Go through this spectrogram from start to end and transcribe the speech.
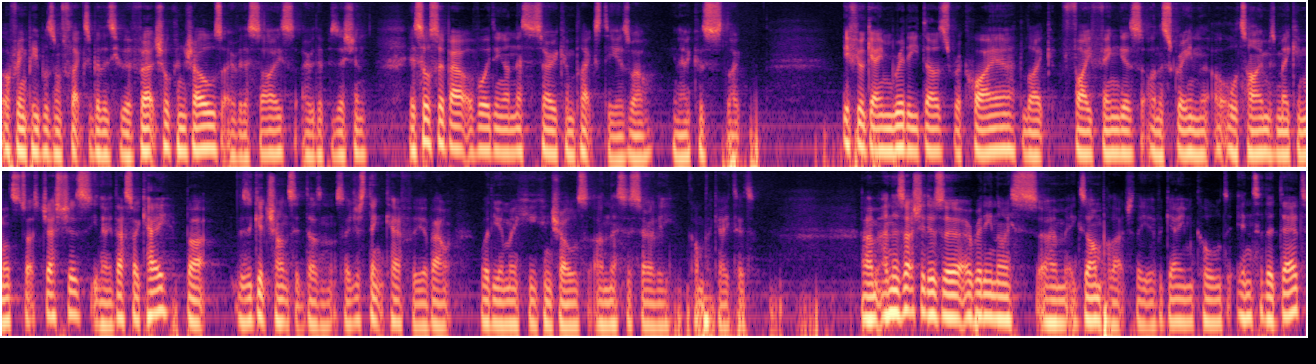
offering people some flexibility with virtual controls over the size, over the position. It's also about avoiding unnecessary complexity as well, you know, because like if your game really does require like five fingers on the screen at all times making multi-touch gestures, you know, that's okay, but there's a good chance it doesn't. So just think carefully about whether you're making your controls unnecessarily complicated. Um, and there's actually there's a, a really nice um, example actually of a game called Into the Dead.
